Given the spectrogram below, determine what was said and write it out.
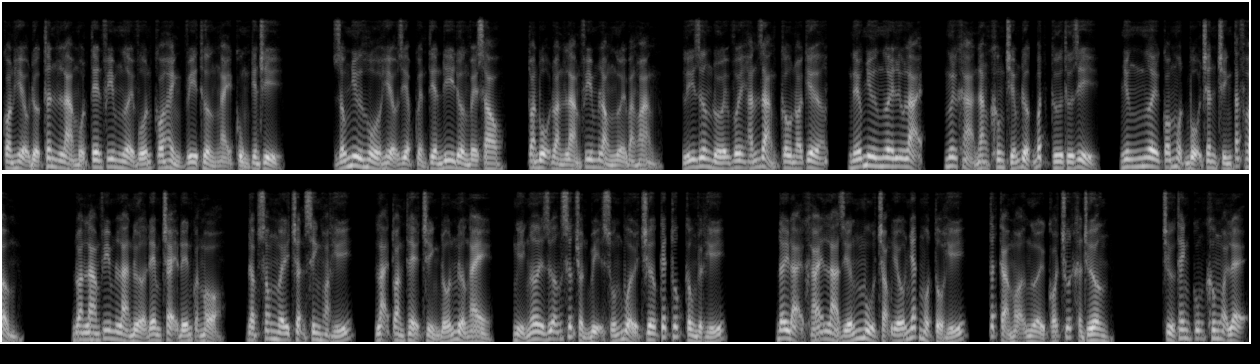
còn hiểu được thân là một tên phim người vốn có hành vi thường ngày cùng kiên trì. Giống như hồ hiệu diệp quyển tiền đi đường về sau toàn bộ đoàn làm phim lòng người bàng hoàng, lý dương đối với hắn giảng câu nói kia, nếu như ngươi lưu lại, ngươi khả năng không chiếm được bất cứ thứ gì, nhưng ngươi có một bộ chân chính tác phẩm. Đoàn làm phim là nửa đêm chạy đến quạt mỏ, đập xong mấy trận sinh hoạt hí, lại toàn thể chỉnh đốn nửa ngày, nghỉ ngơi dưỡng sức chuẩn bị xuống buổi trưa kết thúc công việc hí. Đây đại khái là giếng mù trọng yếu nhất một tổ hí, tất cả mọi người có chút khẩn trương. Trừ thanh cũng không ngoại lệ,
